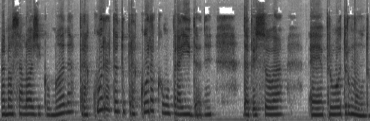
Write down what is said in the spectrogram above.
a nossa lógica humana para cura, tanto para cura como para ida, né? Da pessoa é, para o outro mundo.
